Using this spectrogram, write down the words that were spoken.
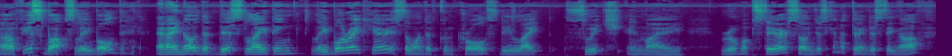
uh, fuse box labeled and I know that this lighting label right here is the one that controls the light switch in my room upstairs so I'm just gonna turn this thing off.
